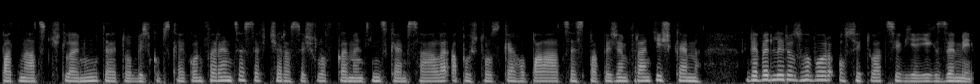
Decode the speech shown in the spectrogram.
15 členů této biskupské konference se včera sešlo v Klementínském sále Apoštolského paláce s papežem Františkem, kde vedli rozhovor o situaci v jejich zemi.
